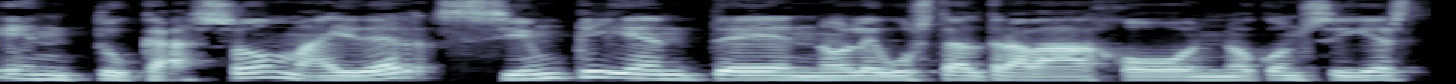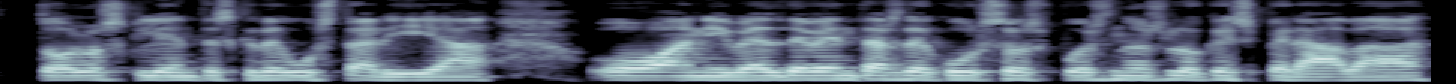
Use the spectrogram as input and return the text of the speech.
En tu caso, Maider, si un cliente no le gusta el trabajo, no consigues todos los clientes que te gustaría o a nivel de ventas de cursos pues no es lo que esperabas,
